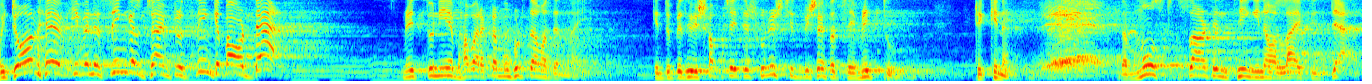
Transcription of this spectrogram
we don't have even a single time to think about death মৃত্যু নিয়ে ভাবার একটা মুহূর্ত আমাদের নাই। কিন্তু পৃথিবীর সবচাইতে সুনিশ্চিত বিষয় হচ্ছে মৃত্যু। ঠিক কিনা? The most certain thing in our life is death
